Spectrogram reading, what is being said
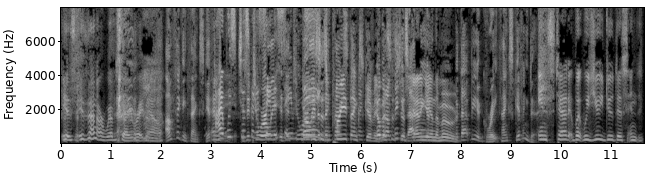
is is on our website right now. I'm thinking Thanksgiving. I was Is just it gonna too say early? the is same it too thing. early This to is think pre-Thanksgiving. No, but This I'm is thinking just getting be you in the mood. Would that be a great Thanksgiving dish? Instead, but would you do this in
